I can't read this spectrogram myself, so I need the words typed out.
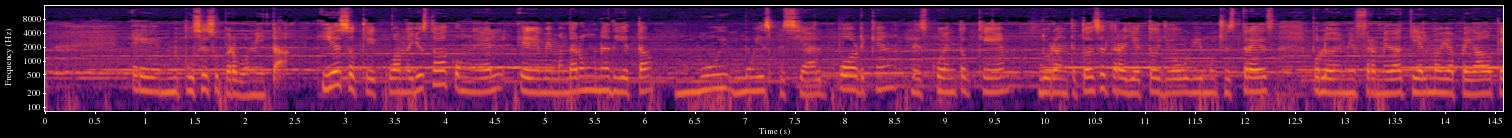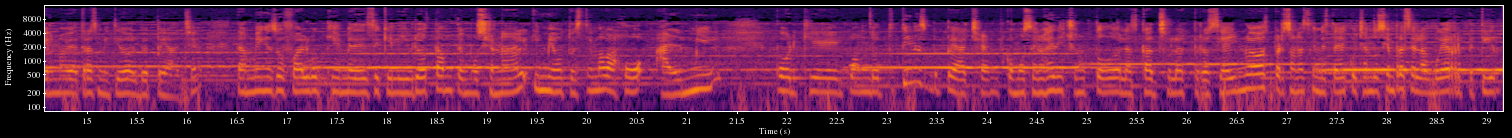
eh, me puse súper bonita. Y eso que cuando yo estaba con él eh, me mandaron una dieta muy muy especial porque les cuento que durante todo ese trayecto yo viví mucho estrés por lo de mi enfermedad que él me había pegado, que él me había transmitido el BPH. También eso fue algo que me desequilibró tanto emocional y mi autoestima bajó al mil porque cuando tú tienes BPH, como se los he dicho en todas las cápsulas, pero si hay nuevas personas que me están escuchando, siempre se las voy a repetir,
